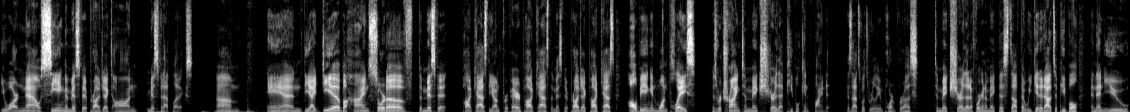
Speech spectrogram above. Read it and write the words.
you are now seeing the Misfit Project on Misfit Athletics. Um, and the idea behind sort of the Misfit podcast, the Unprepared podcast, the Misfit Project podcast, all being in one place is we're trying to make sure that people can find it because that's what's really important for us to make sure that if we're going to make this stuff that we get it out to people and then you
